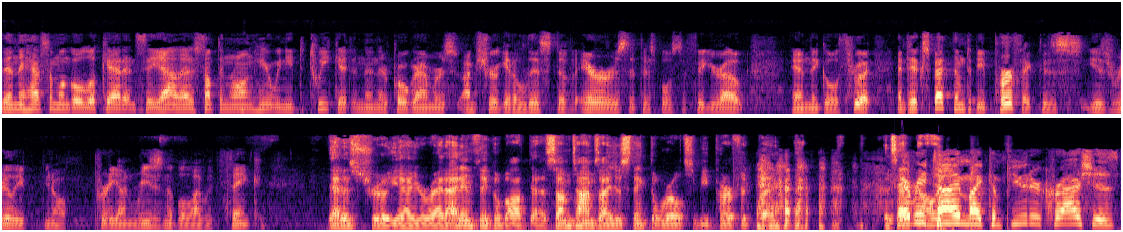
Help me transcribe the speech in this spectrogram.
then they have someone go look at it and say, yeah, there's something wrong here. We need to tweak it. And then their programmers, I'm sure, get a list of errors that they're supposed to figure out and they go through it. And to expect them to be perfect is is really you know pretty unreasonable, I would think. That is true. Yeah, you're right. I didn't think about that. Sometimes I just think the world should be perfect, but every time my computer crashes,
